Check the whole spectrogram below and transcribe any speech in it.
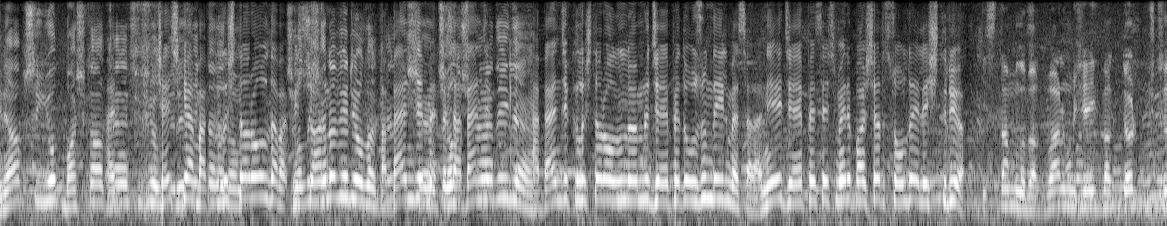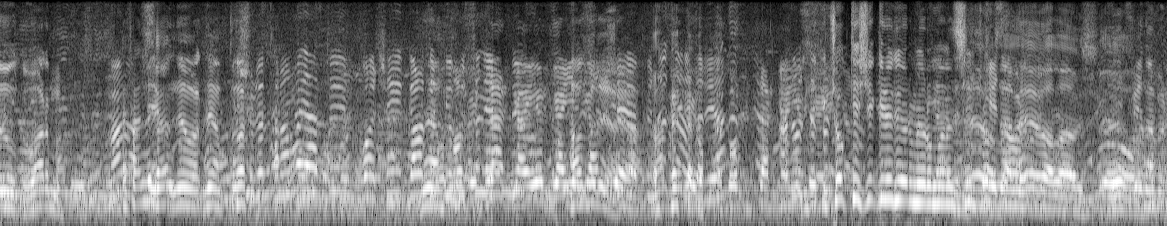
E ne yapsın yok başka alternatif yok. Keşke bak Verecekler Kılıçdaroğlu da bak. biz şu Çalışana an- veriyorlar. Ha, kardeşim. bence mesela bence, değil yani. ha, bence Kılıçdaroğlu'nun ömrü CHP'de uzun değil mesela. Niye CHP seçmeni başarısız oldu eleştiriyor. İstanbul'a bak var mı şey bak dört buçuk sene oldu var mı? Efendim Ne, ne var ne yaptılar? Şurada tarama yaptı. Bu şey Galata Köprüsü'nü yapıyor. Hazır ya. yapıyor. Nasıl hazır ya? Çok teşekkür ediyorum yorumlarınız için. Çok sağ olun. Eyvallah abi. Eyvallah.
